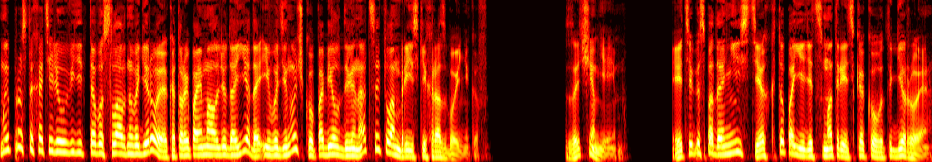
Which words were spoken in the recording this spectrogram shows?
Мы просто хотели увидеть того славного героя, который поймал людоеда и в одиночку побил двенадцать ламбрийских разбойников». «Зачем я им?» «Эти господа не из тех, кто поедет смотреть какого-то героя.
